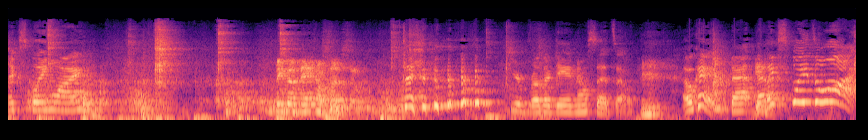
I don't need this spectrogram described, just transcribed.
Explain why. Because Daniel said so. Your brother Daniel said so. Mhm. Okay, that that Yeah. explains a lot.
